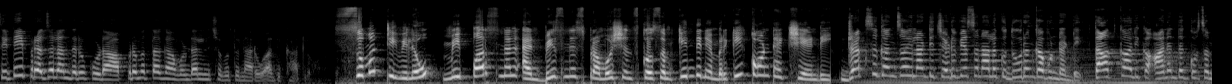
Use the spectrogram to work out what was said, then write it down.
సిటీ ప్రజలందరూ కూడా అప్రమత్తంగా ఉండాలని చెబుతున్నారు అధికారులు. సుమన్ టీవీలో మీ పర్సనల్ అండ్ బిజినెస్ ప్రమోషన్స్ కోసం కింది నెంబర్కి కాంటాక్ట్ చేయండి. డ్రగ్స్ గంజాయి లాంటి చెడు వ్యసనాలకు దూరంగా ఉండండి. తాత్కాలిక ఆనందం కోసం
